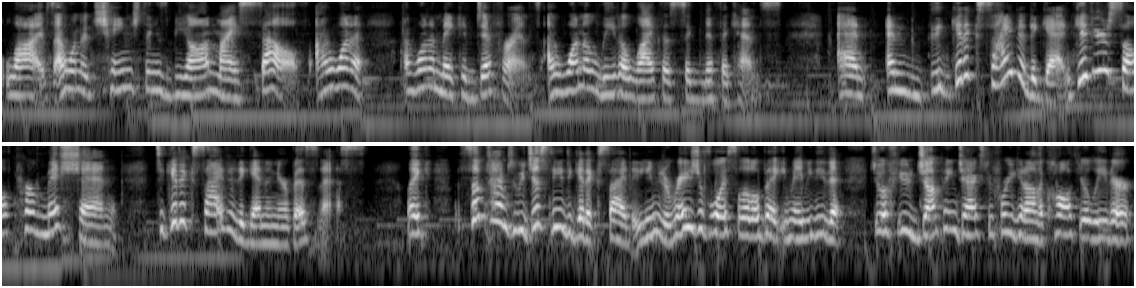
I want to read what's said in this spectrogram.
lives. I want to change things beyond myself. I want to I want to make a difference. I want to lead a life of significance. And and get excited again. Give yourself permission to get excited again in your business. Like sometimes we just need to get excited. You need to raise your voice a little bit. You maybe need to do a few jumping jacks before you get on the call with your leader.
